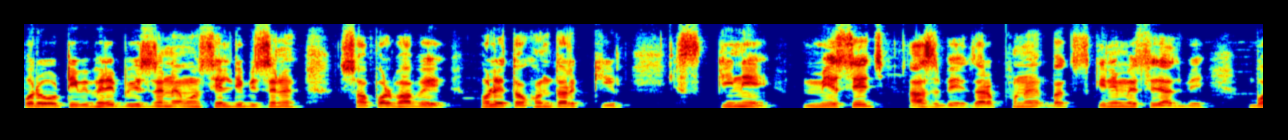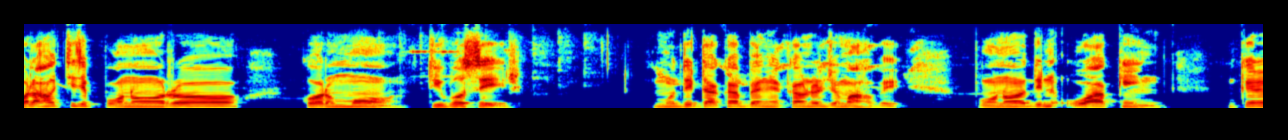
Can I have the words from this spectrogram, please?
পরে ওটিপি ভেরিফিকেশন এবং সেল ডিভিশনে সফলভাবে হলে তখন তার স্ক্রিনে মেসেজ আসবে। তার ফোনে বা স্ক্রিনে মেসেজ আসবে। বলা হচ্ছে যে পনেরো কর্ম দিবসের মধ্যে টাকা ব্যাঙ্ক অ্যাকাউন্টে জমা হবে। পনেরো দিন ওয়ার্কিং এর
